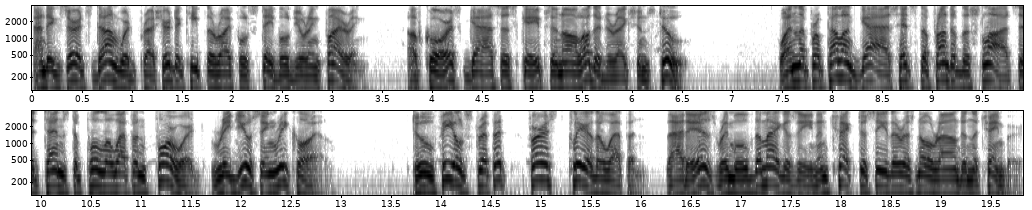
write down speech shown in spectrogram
and exerts downward pressure to keep the rifle stable during firing. Of course, gas escapes in all other directions too. When the propellant gas hits the front of the slots, it tends to pull the weapon forward, reducing recoil. To field strip it, first clear the weapon. That is, remove the magazine and check to see there is no round in the chamber.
